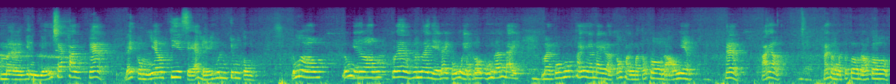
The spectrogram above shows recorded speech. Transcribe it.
mà gìn giữ sát thân ha. Để cùng nhau chia sẻ để huynh chung cùng đúng không? Đúng vậy không? Ngoan, hôm nay về đây của quyền cô cũng đến đây. Mà cô muốn thấy ở đây là có phần mà tổ cô độ nha. Ha phải không? Phải phần mà tổ cô độ cô không?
